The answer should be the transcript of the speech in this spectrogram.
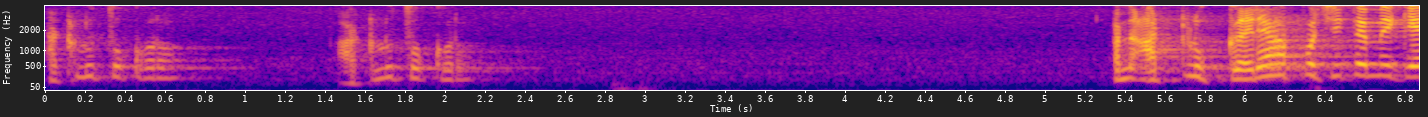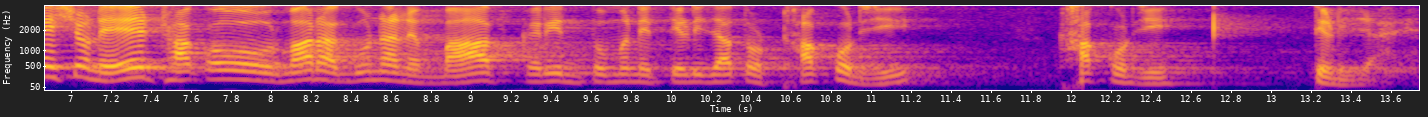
આટલું તો કરો, આટલું તો કરો. અને આટલું કર્યા પછી તમે કહેશો ને, હે ઠાકોર, મારા ગુનાને માફ કરીને તું મને તેડી જાતો ઠાકોરજી ઠાકોરજી તેડી જાય.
